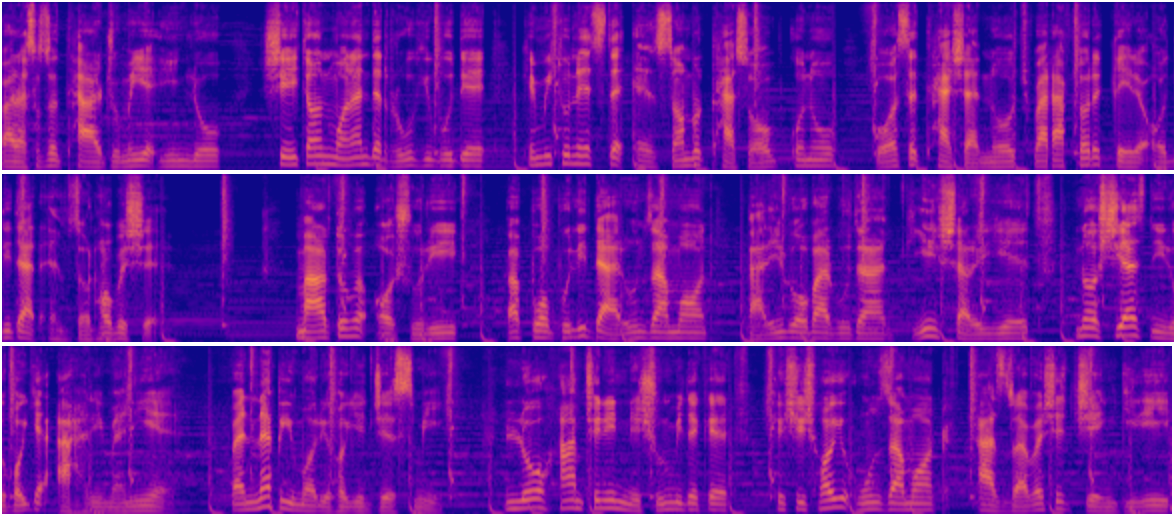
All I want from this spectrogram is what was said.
بر اساس ترجمه این لو شیطان مانند روحی بوده که می‌تونسته انسان رو تصاحب کنه و باعث تشنج و رفتار غیرعادی در انسانها بشه مردم آشوری و بابولی در اون زمان بر این باور بودند که این شرایط ناشی از نیروهای اهریمنیه و نه بیماری های جسمی لو همچنین نشون میده که کشیش های اون زمان از روش جنگیری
